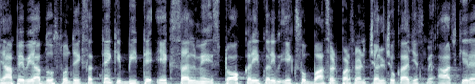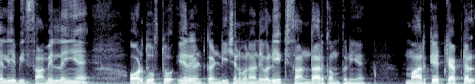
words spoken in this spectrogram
यहाँ पे भी आप दोस्तों देख सकते हैं कि बीते एक साल में स्टॉक करीब करीब एक सौ बासठ परसेंट चल चुका है, जिसमें आज की रैली अभी शामिल नहीं है। और दोस्तों एयर एंड कंडीशन बनाने वाली एक शानदार कंपनी है। मार्केट कैपिटल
